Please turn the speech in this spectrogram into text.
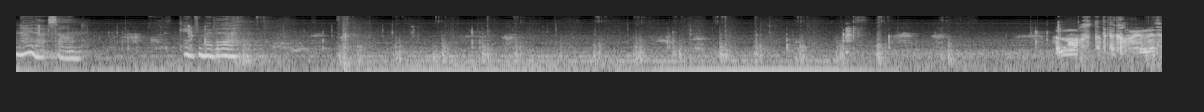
I know that sound. Came from over there. the most of the climb, is it?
